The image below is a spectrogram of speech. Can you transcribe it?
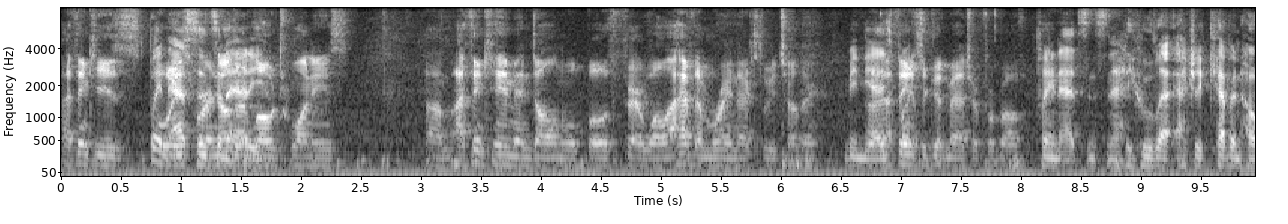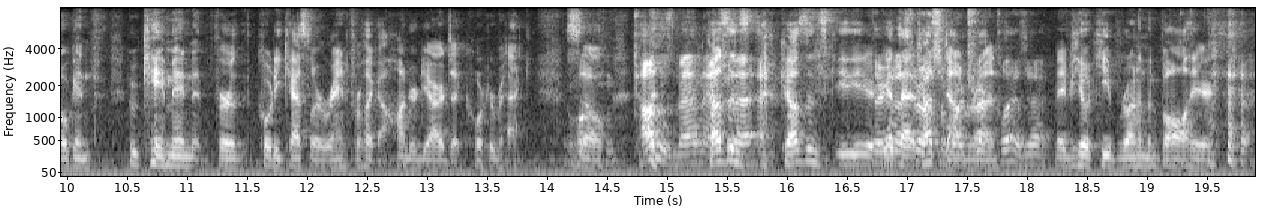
I think he's Playing poised for another Cincinnati. low twenties. Um, I think him and Dalton will both fare well. I have them right next to each other. I mean, yeah, Uh, I he's think it's a good matchup for both. playing at Cincinnati, who let actually Kevin Hogan, who came in for Cody Kessler, ran for like hundred yards at quarterback. So Well, Cousins, man, after Cousins, that- Cousins, They're get gonna that throw some touchdown more trick run. plays, yeah. Maybe he'll keep running the ball here.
